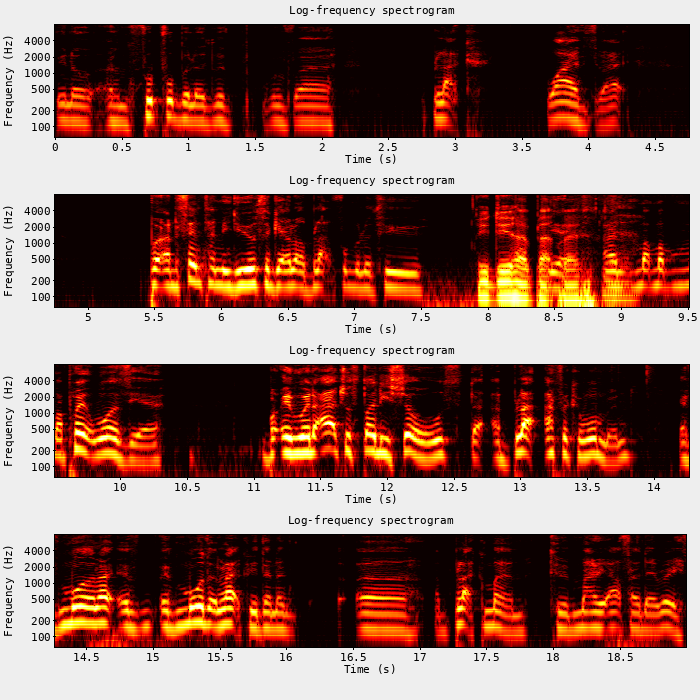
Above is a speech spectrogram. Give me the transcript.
you know, um, footballers with with uh, black wives, right? But at the same time, you do also get a lot of black footballers who We do have black yeah. wives. And my, my, my point was, yeah, but when the actual study shows that a black African woman is more like is, is more than likely than a uh, a black man to marry outside their race?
